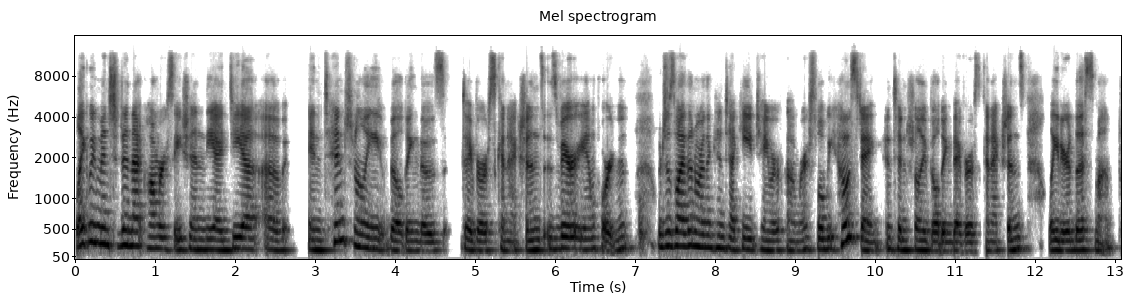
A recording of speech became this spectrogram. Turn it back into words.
Like we mentioned in that conversation, the idea of intentionally building those diverse connections is very important, which is why the Northern Kentucky Chamber of Commerce will be hosting Intentionally Building Diverse Connections later this month.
